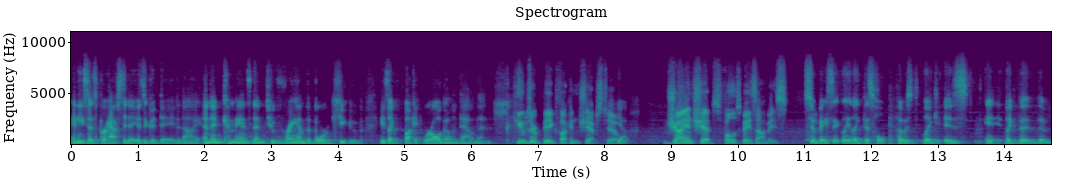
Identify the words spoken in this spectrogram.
and he says perhaps today is a good day to die, and then commands them to ram the Borg cube. He's like, "Fuck it, we're all going down then." Cubes are big fucking ships too. Yeah. Giant ships full of space zombies. so basically like this whole post like is it, like the the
